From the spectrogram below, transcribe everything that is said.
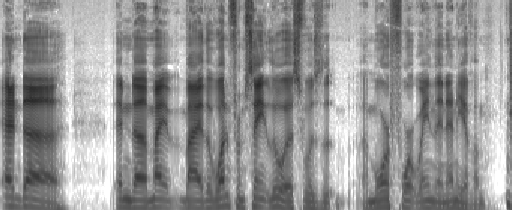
and uh, and uh, my my the one from St. Louis was the, uh, more Fort Wayne than any of them.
